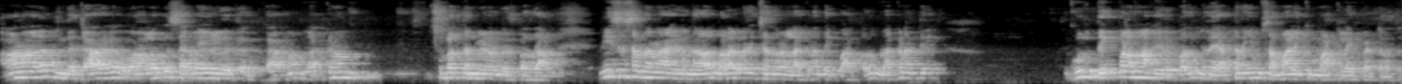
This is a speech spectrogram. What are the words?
ஆனாலும் இந்த ஜாதகம் ஓரளவுக்கு சர்வைகள் இருக்க காரணம் லக்னம் சுபத்தன்மையுடன் இருப்பதுதான். நீச சந்திரனாக இருந்தாலும் வளர்பெரி சந்திரன் லக்னத்தை பார்ப்பதும் லக்னத்தில் குரு திக்பலமாக இருப்பதும் இதை அத்தனையும் சமாளிக்கும் ஆற்றலை பெற்றது.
